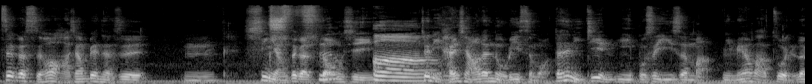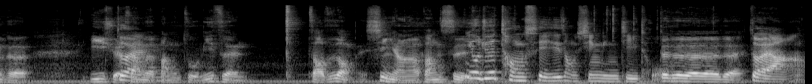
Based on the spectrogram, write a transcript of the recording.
这个时候好像变成是嗯信仰这个东西，嗯，就你很想要在努力什么，但是你既然你不是医生嘛，你没有办法做任何医学上的帮助，你只能。找这种信仰的方式，因为我觉得同时也是一种心灵寄托。对对对对对，对啊，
